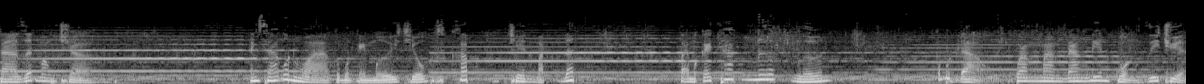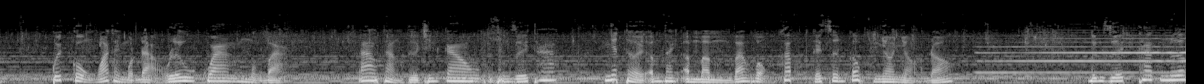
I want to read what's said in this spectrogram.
Ta rất mong chờ. Ánh sáng ôn hòa của một ngày mới chiếu khắp trên mặt đất. Tại một cái thác nước lớn, có một đạo quang mang đang điên cuồng di chuyển, cuối cùng hóa thành một đạo lưu quang màu bạc, lao thẳng từ trên cao xuống dưới thác. Nhất thời âm thanh ầm ầm vang vọng khắp cái sơn cốc nho nhỏ đó. Đứng dưới thác nước,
